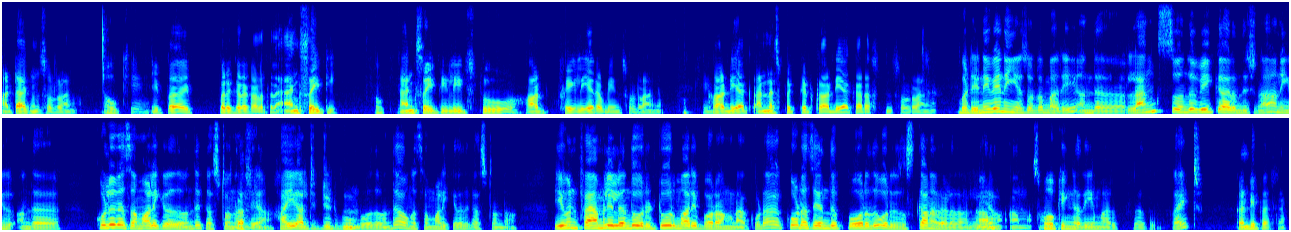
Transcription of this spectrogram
அட்டாக்னு சொல்கிறாங்க ஓகே இப்போ இப்போ இருக்கிற காலத்தில் anxiety okay anxiety leads to heart failure அப்படின்னு சொல்கிறாங்க கார்டியாக் அன்எக்ஸ்பெக்டட் கார்டியாக் அரெஸ்ட்னு சொல்கிறாங்க பட் எனிவே நீங்க சொல்ற மாதிரி அந்த லங்ஸ் வந்து வீக்கா இருந்துச்சுன்னா நீங்க அந்த குளிரை சமாளிக்கிறது வந்து கஷ்டம். தான் இல்லையா ஹை ஆல்டிடியூட் போகும்போது வந்து அவங்க சமாளிக்கிறது கஷ்டம் தான் ஈவன் ஃபேமிலில இருந்து ஒரு டூர் மாதிரி போறாங்கன்னா கூட கூட சேர்ந்து போறது ஒரு ரிஸ்கான வேலை தான் இல்லையா? ஆமாம் ஸ்மோக்கிங் அதிகமா இருக்கிறது ரைட் கண்டிப்பாக சார்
